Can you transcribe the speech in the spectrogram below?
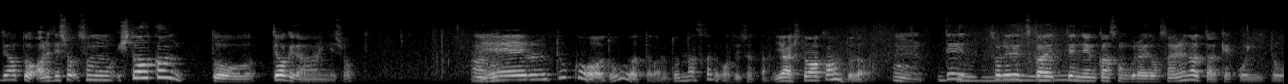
であとあれでしょ？その一アカウントってわけではないんでしょ？メールとかはどうだったかな？どんな使い方か忘れちゃった。いや一アカウントだわ。うん、でそれで使えて年間そんぐらいで抑えるんだったら結構いいとは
